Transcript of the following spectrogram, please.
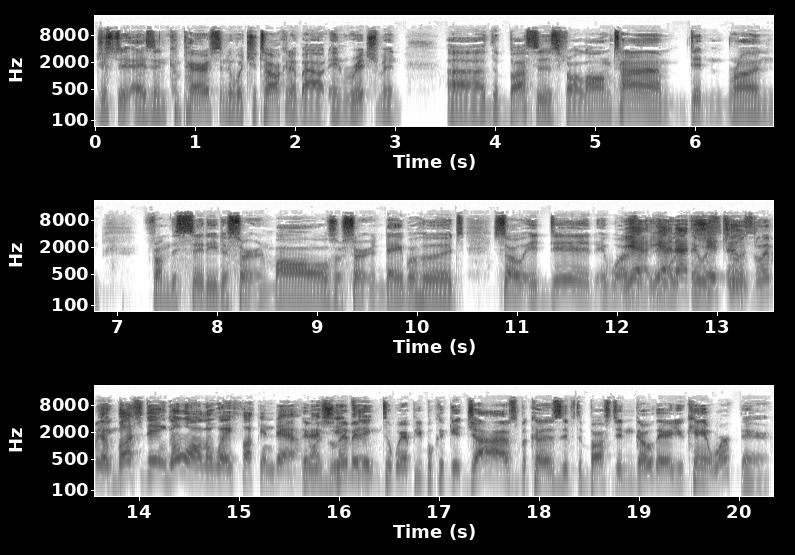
just as in comparison to what you're talking about, in Richmond, uh, the buses for a long time didn't run from the city to certain malls or certain neighborhoods. So it did. It was yeah, yeah, it was, that it was, shit too. It was limiting. the bus didn't go all the way fucking down. it That was limiting too. to where people could get jobs because if the bus didn't go there, you can't work there.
